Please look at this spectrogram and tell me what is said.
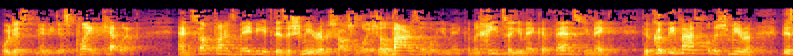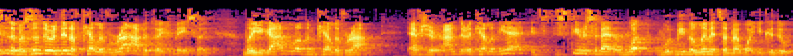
or just, maybe just plain Kelev. And sometimes maybe if there's a shmira barzel, you make a mechitza, you make a fence, you make, there could be possible a shmira. This is a basundar din of kelev ra b'toich beisay. Lo yigad lo them kelev ra. After under a kelev, yeah, it's mysterious about it. what would be the limits about what you could do.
